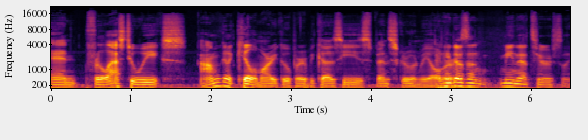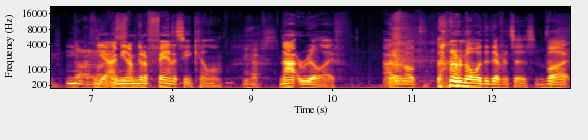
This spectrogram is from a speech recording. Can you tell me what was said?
And for the last two weeks, I'm gonna kill Amari Cooper because he's been screwing me over. And he doesn't mean that seriously. No. no, Yeah, I mean I'm gonna fantasy kill him, Yes. not real life. I don't know. I don't know what the difference is, but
